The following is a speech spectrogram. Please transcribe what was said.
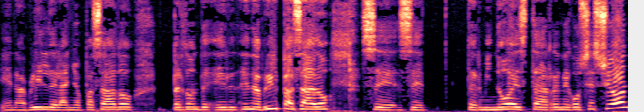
en abril del año pasado, perdón, de- en, abril pasado se, se terminó esta renegociación.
